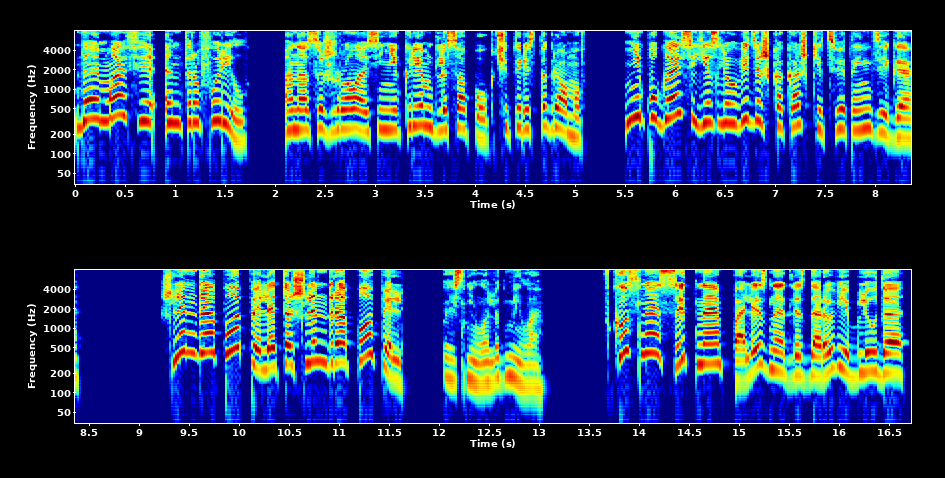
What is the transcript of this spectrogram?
Дай мафии энтерофурил. Она сожрала синий крем для сапог, 400 граммов. Не пугайся, если увидишь какашки цвета индиго». «Шлендропопель — это шлендропопель», — пояснила Людмила. «Вкусное, сытное, полезное для здоровья блюдо».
